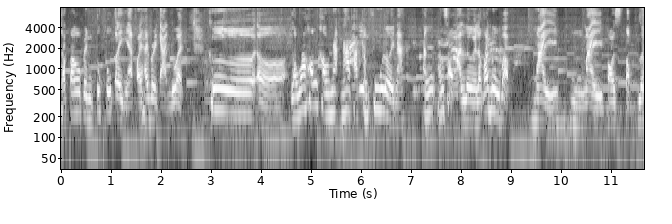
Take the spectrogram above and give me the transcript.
ชัตเต e เป็นตุ๊กๆ อะไรอย่างเงี้ยคอยให้บริการด้วย คือเออเราว่าห้องเขาน่าน่าพักทั้งคู่เลยนะ ทั้งทั้งสองอันเลยแล้วก็ดูแบบใหม่ใหม่พอสต็อปเล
